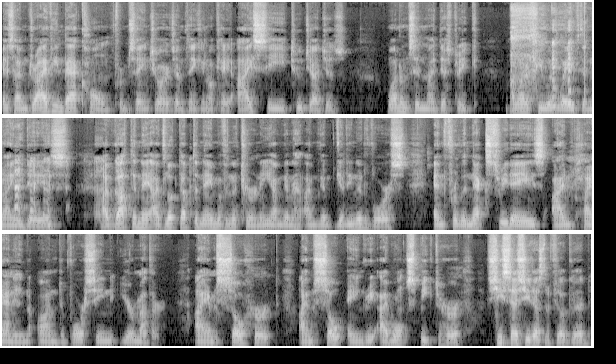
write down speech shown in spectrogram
As I'm driving back home from St. George, I'm thinking, okay, I see two judges. One of them's in my district. I wonder if he would waive the 90 days. I've got the name. I've looked up the name of an attorney. I'm gonna. I'm gonna, getting a divorce, and for the next three days, I'm planning on divorcing your mother. I am so hurt. I'm so angry. I won't speak to her. She says she doesn't feel good.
